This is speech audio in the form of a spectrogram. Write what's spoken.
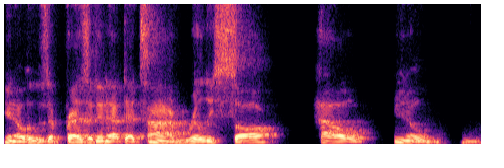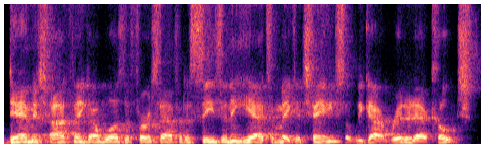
you know, who was the president at that time, really saw how you know damaged I think I was the first half of the season, and he had to make a change. So we got rid of that coach,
